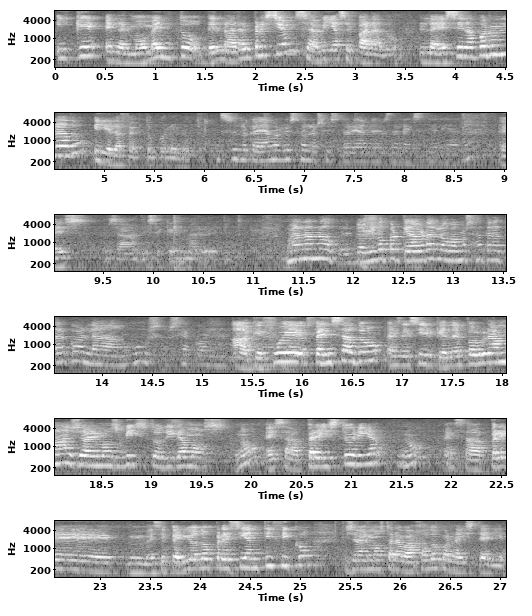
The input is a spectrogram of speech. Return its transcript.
y que en el momento de la represión se había separado la escena por un lado y el afecto por el otro. Eso es lo que habíamos visto en los historiales de la histeria, ¿no? Es, ya dice que me repito. No, no, no, lo digo porque ahora lo vamos a tratar con la angustia, o sea, con... Ah, que fue pensado, es decir, que en el programa ya hemos visto, digamos, ¿no? Esa prehistoria, ¿no? Esa pre, ese periodo precientífico, ya hemos trabajado con la histeria.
